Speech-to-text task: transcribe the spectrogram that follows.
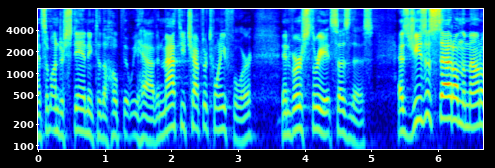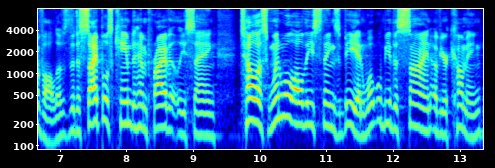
and some understanding to the hope that we have. In Matthew chapter 24, in verse 3, it says this as Jesus sat on the Mount of Olives, the disciples came to him privately, saying, Tell us, when will all these things be, and what will be the sign of your coming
